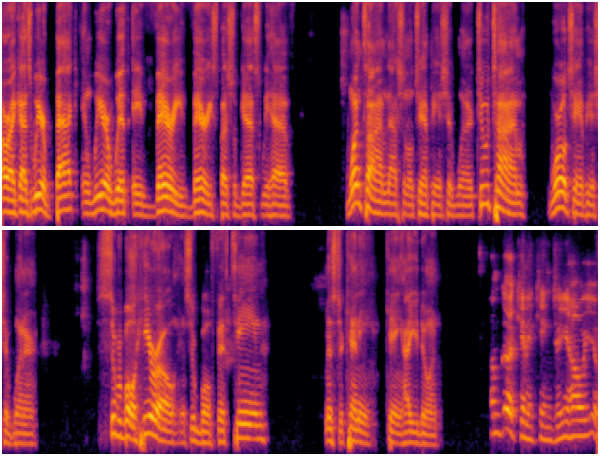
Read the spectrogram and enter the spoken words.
All right, guys, we are back and we are with a very, very special guest. We have one time national championship winner, two time world championship winner, Super Bowl hero in Super Bowl 15, Mr. Kenny King. How you doing? I'm good, Kenny King Jr. How are you?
